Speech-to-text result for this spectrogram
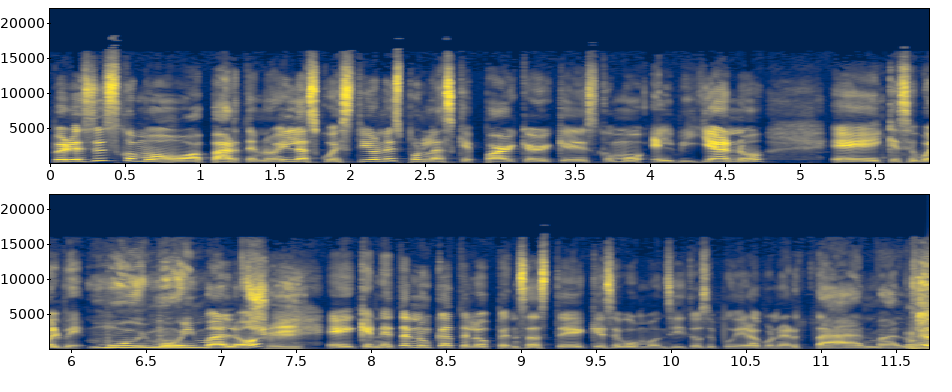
pero eso es como aparte, ¿no? Y las cuestiones por las que Parker, que es como el villano, eh, que se vuelve muy, muy malo, Sí. eh, que neta nunca te lo pensaste que ese bomboncito se pudiera poner tan malo.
